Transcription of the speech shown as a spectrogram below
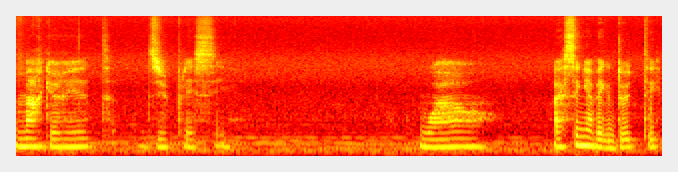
Marguerite Duplessis. Wow. Elle signe avec deux T.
